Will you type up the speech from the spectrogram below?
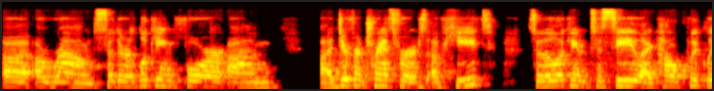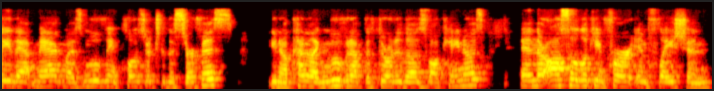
uh, around. So they're looking for, um, uh, different transfers of heat. So they're looking to see like how quickly that magma is moving closer to the surface, you know, kind of like moving up the throat of those volcanoes. And they're also looking for inflation.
